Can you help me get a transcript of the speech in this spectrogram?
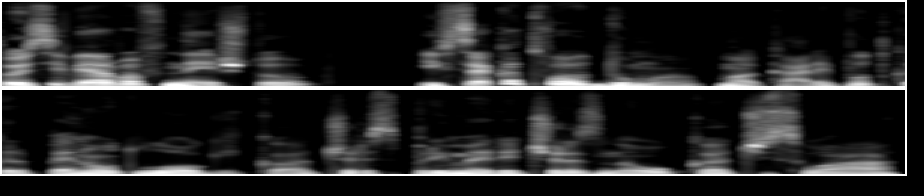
Той си вярва в нещо и всяка твоя дума, макар и подкрепена от логика, чрез примери, чрез наука, числа,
